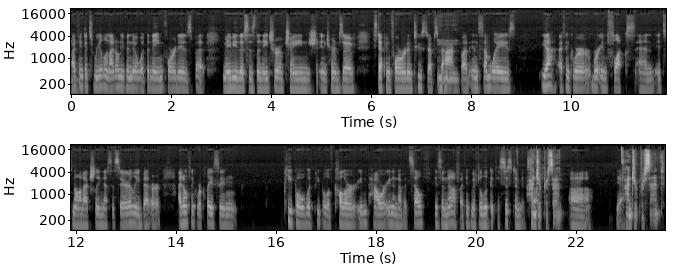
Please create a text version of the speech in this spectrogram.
I hmm think it's real, and I don't even know what the name for it is, but maybe this is the nature of change in terms of stepping forward and two steps back. hmm But in some ways, yeah, I think we're we're in flux, and it's not actually necessarily better. I don't think replacing people with people of color in power in and of itself is enough. I think we have to look at the system Hundred itself. percent. Uh, yeah. Hundred percent.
